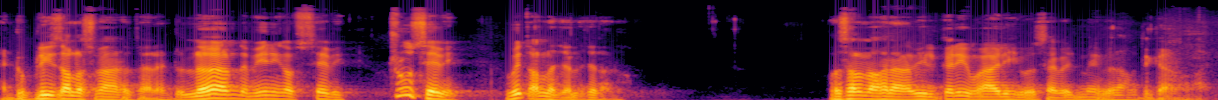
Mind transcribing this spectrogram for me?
And to please Allah subhanahu wa ta'ala. And to learn the meaning of saving. True saving with Allah Jalla Jalaluhu. وصلى الله على نبي الكريم وآله وصحبه أجمعين برحمتك يا رب العالمين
